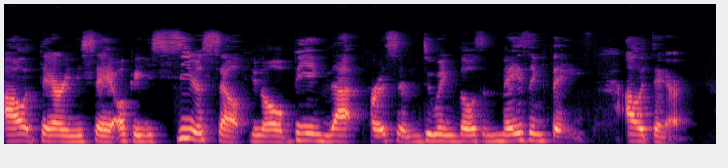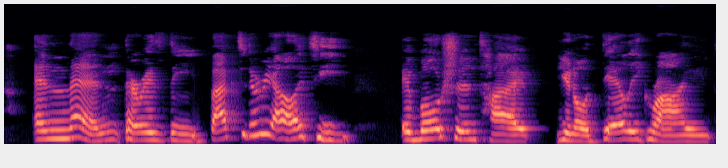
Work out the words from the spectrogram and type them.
out there and you say, okay, you see yourself, you know, being that person doing those amazing things out there. And then there is the back to the reality emotion type, you know, daily grind,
